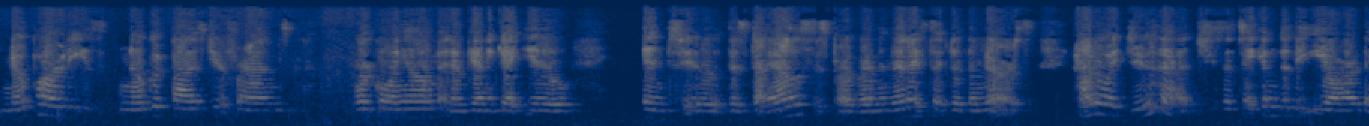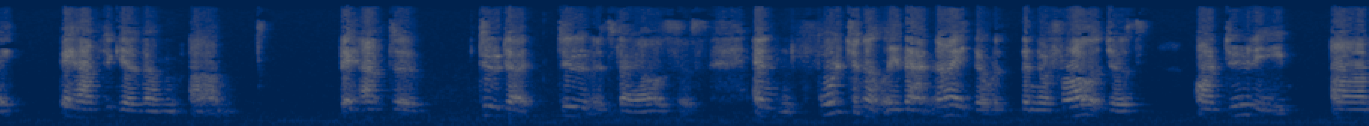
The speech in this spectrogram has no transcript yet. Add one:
No parties, no goodbyes to your friends. We're going home, and I'm going to get you into this dialysis program. And then I said to the nurse, "How do I do that?" She said, "Take him to the ER. They they have to give him um, they have to do that, do his dialysis." And fortunately, that night there was the nephrologist on duty um,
